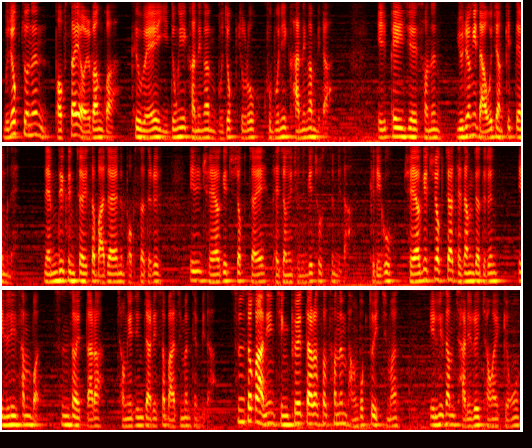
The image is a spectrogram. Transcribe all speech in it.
무적조는 법사의 얼방과 그 외에 이동이 가능한 무적조로 구분이 가능합니다. 1페이지에서는 유령이 나오지 않기 때문에 램드 근처에서 맞아야 하는 법사들을 1죄악의 추적자에 배정해 주는 게 좋습니다. 그리고 죄악의 추적자 대상자들은 1, 2, 3번 순서에 따라 정해진 자리에서 맞으면 됩니다. 순서가 아닌 징표에 따라서 서는 방법도 있지만 1, 2, 3 자리를 정할 경우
